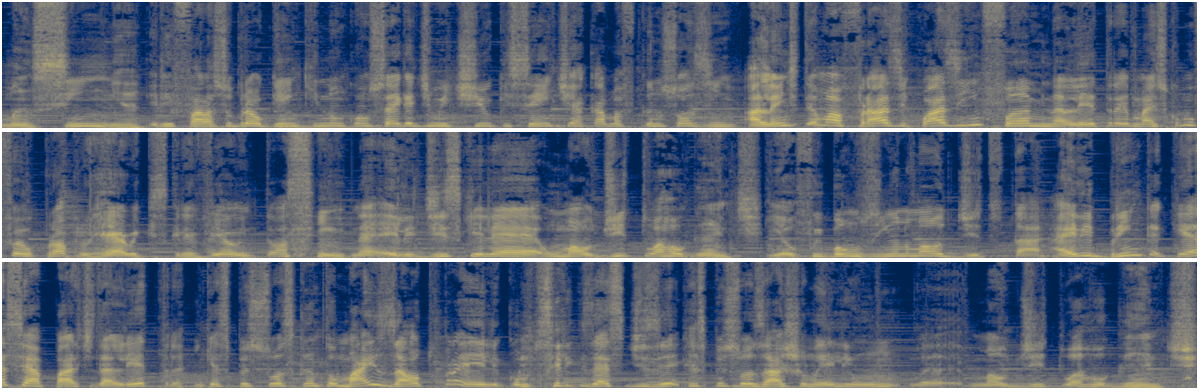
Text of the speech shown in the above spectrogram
mansinha. Ele fala sobre alguém que não consegue admitir o que sente e acaba ficando sozinho. Além de ter uma frase quase infame na letra, mas como foi o próprio Harry que escreveu, então assim, né? Ele diz que ele é um maldito arrogante. E eu fui bonzinho no maldito, tá? Aí ele brinca que essa é a parte da da letra em que as pessoas cantam mais alto para ele, como se ele quisesse dizer que as pessoas acham ele um uh, maldito arrogante.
